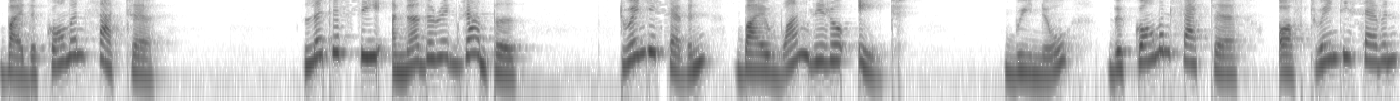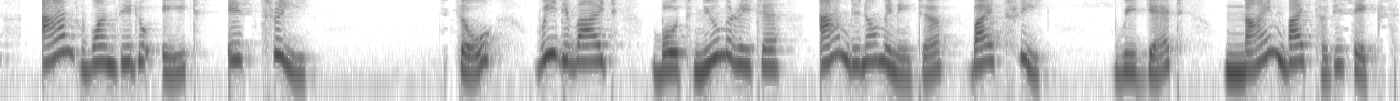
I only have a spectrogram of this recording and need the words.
by the common factor. Let us see another example. 27 by 108. We know the common factor of 27 and 108 is 3. So, we divide both numerator and denominator by 3. We get 9 by 36.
